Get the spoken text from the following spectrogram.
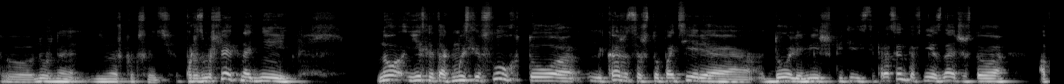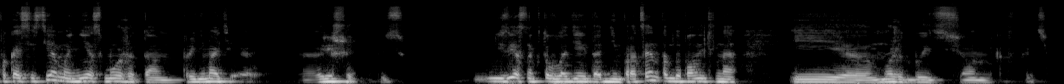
э, нужно немножко, как сказать, поразмышлять над ней. Но если так мысли вслух, то кажется, что потеря доли меньше 50% не значит, что АПК-система не сможет там принимать э, решения. То есть неизвестно, кто владеет одним процентом дополнительно, и, э, может быть, он, как сказать,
